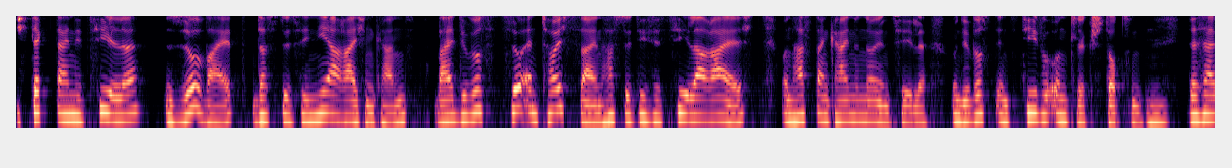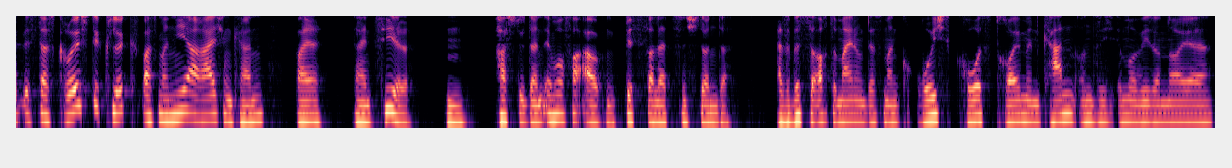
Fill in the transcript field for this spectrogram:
steck deine Ziele so weit, dass du sie nie erreichen kannst, weil du wirst so enttäuscht sein, hast du dieses Ziel erreicht und hast dann keine neuen Ziele und du wirst ins tiefe Unglück stürzen. Mhm. Deshalb ist das größte Glück, was man nie erreichen kann, weil dein Ziel hm. hast du dann immer vor Augen bis zur letzten Stunde. Also bist du auch der Meinung, dass man ruhig groß träumen kann und sich immer wieder neue,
